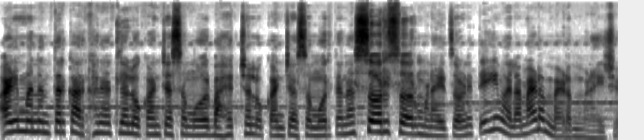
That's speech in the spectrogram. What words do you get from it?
आणि मग नंतर कारखान्यातल्या लोकांच्या समोर बाहेरच्या लोकांच्या समोर त्यांना सर सर म्हणायचं आणि तेही मला मॅडम मॅडम म्हणायचे.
